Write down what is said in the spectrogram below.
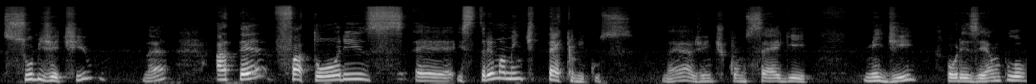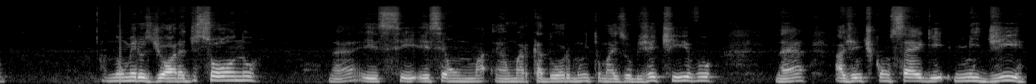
subjetivo, né? até fatores é, extremamente técnicos. Né? A gente consegue medir, por exemplo, números de hora de sono, né? esse, esse é, um, é um marcador muito mais objetivo. Né? A gente consegue medir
